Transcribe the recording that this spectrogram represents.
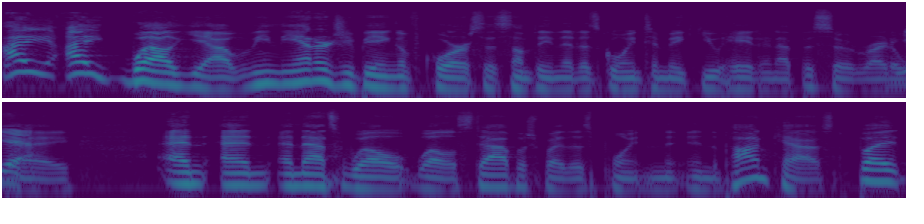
I, I, well, yeah. I mean, the energy being, of course, is something that is going to make you hate an episode right Yeah. away, and and and that's well well established by this point in the, in the podcast. But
